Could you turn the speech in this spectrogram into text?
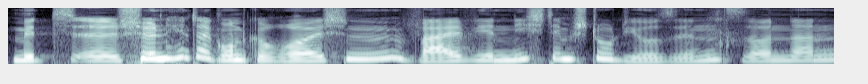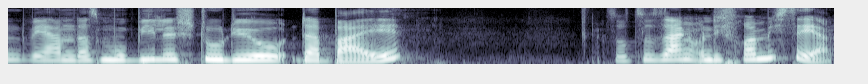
mit äh, schönen Hintergrundgeräuschen, weil wir nicht im Studio sind, sondern wir haben das mobile Studio dabei, sozusagen. Und ich freue mich sehr.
